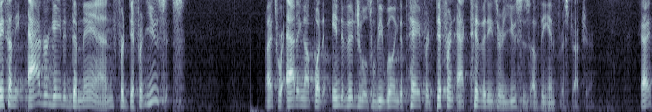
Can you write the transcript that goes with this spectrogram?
based on the aggregated demand for different uses. Right? So we're adding up what individuals will be willing to pay for different activities or uses of the infrastructure. Okay?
